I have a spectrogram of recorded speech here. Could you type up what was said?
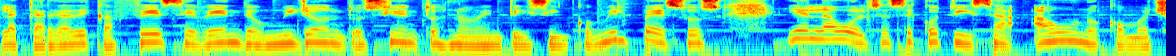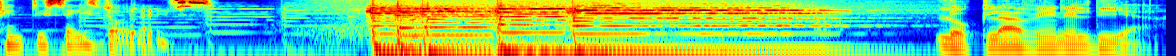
La carga de café se vende a 1.295.000 pesos y en la bolsa se cotiza a 1,86 dólares. Lo clave en el día.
